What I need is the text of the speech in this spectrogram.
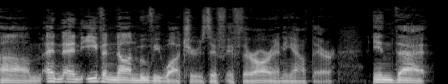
um, and and even non-movie watchers, if if there are any out there, in that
